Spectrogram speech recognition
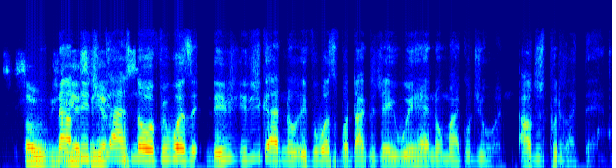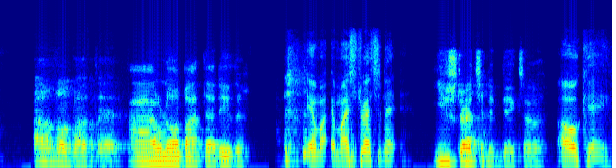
So Now, yeah, did so you you- guys know if it wasn't? Did you, did you guys know if it wasn't for Dr. J, we had no Michael Jordan? I'll just put it like that. I don't know about that. I don't know about that either. Am I am I stretching it? You stretching it big time. Okay.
